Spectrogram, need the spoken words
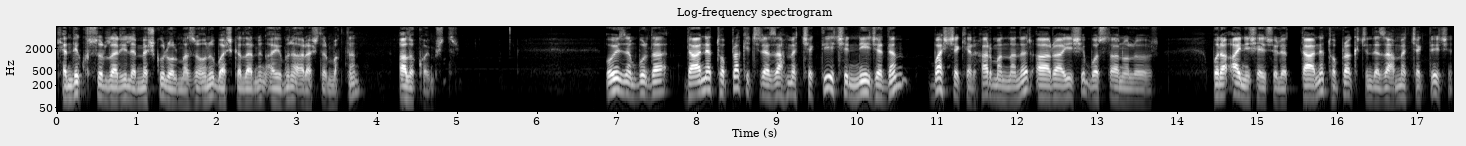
kendi kusurlarıyla meşgul olması onu başkalarının ayıbını araştırmaktan alıkoymuştur. O yüzden burada tane toprak içine zahmet çektiği için nicedem baş çeker harmanlanır arayışı bostan olur. Buna aynı şey söylüyor. Tane toprak içinde zahmet çektiği için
